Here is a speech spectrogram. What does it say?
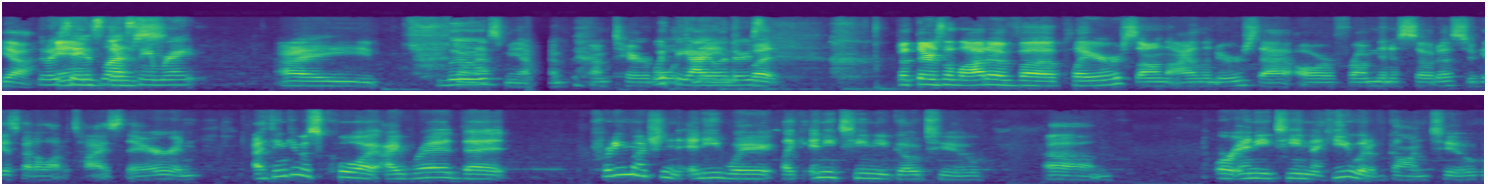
Yeah, did I say his last name right? I Lou. Don't ask me. I'm, I'm terrible with, with the names, Islanders, but but there's a lot of uh, players on the Islanders that are from Minnesota, so he has got a lot of ties there. And I think it was cool. I, I read that pretty much in any way, like any team you go to, um, or any team that he would have gone to,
